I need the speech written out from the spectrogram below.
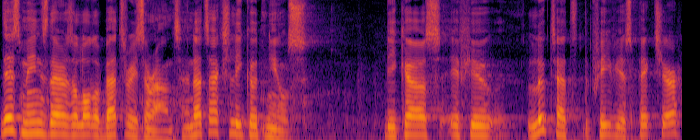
this means there's a lot of batteries around, and that's actually good news. Because if you looked at the previous picture,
